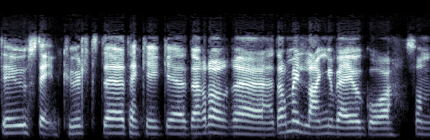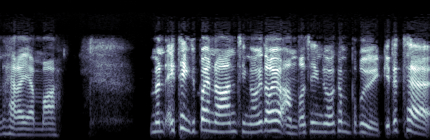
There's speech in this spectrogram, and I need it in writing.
Det er jo steinkult. Det tenker jeg, Der er det en lang vei å gå sånn her hjemme. Men jeg tenkte på en annen ting òg. Det er jo andre ting du òg kan bruke det til,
